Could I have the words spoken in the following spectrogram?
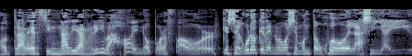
Otra vez sin nadie arriba. Ay, no, por favor. Que seguro que de nuevo se monta un juego de la silla ahí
